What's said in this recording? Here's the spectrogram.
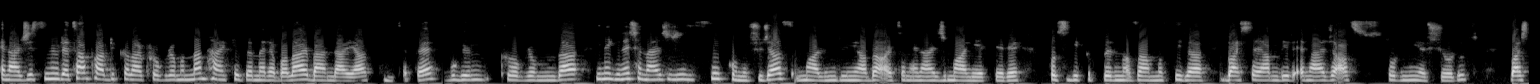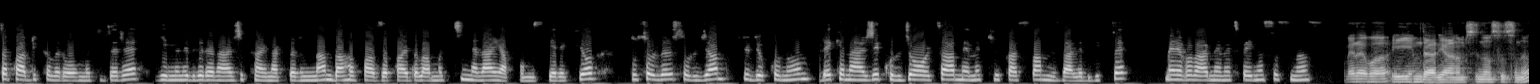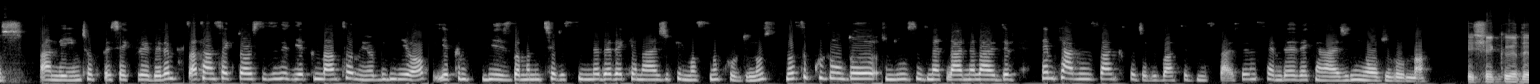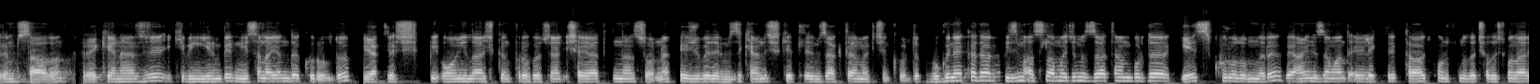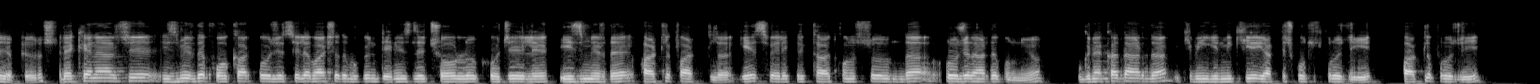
Enerjisini Üreten Fabrikalar programından herkese merhabalar. Ben Derya Kumtepe. Bugün programında yine güneş enerjisi konuşacağız. Malum dünyada artan enerji maliyetleri, fosil yakıtların azalmasıyla başlayan bir enerji az sorunu yaşıyoruz. Başta fabrikalar olmak üzere yenilenebilir enerji kaynaklarından daha fazla faydalanmak için neler yapmamız gerekiyor? Bu soruları soracağım. Stüdyo konuğum Rek Enerji kurucu ortağı Mehmet Türk Aslan bizlerle birlikte. Merhabalar Mehmet Bey nasılsınız? Merhaba, iyiyim Derya Hanım. Siz nasılsınız? Ben de iyiyim. Çok teşekkür ederim. Zaten sektör sizi yakından tanıyor, biliyor. Yakın bir zaman içerisinde de Rek Enerji firmasını kurdunuz. Nasıl kuruldu? Sunduğunuz hizmetler nelerdir? Hem kendinizden kısaca bir bahsedin isterseniz hem de Rek Enerji'nin yolculuğundan. Teşekkür ederim, sağ olun. Rek Enerji 2021 Nisan ayında kuruldu. Yaklaşık bir 10 yılı aşkın profesyonel iş hayatından sonra tecrübelerimizi kendi şirketlerimize aktarmak için kurduk. Bugüne kadar bizim asıl amacımız zaten burada GES kurulumları ve aynı zamanda elektrik taahhüt konusunda da çalışmalar yapıyoruz. Rek Enerji İzmir'de Folkart projesiyle başladı. Bugün Denizli, Çorlu, Kocaeli, İzmir'de farklı farklı GES ve elektrik taahhüt konusunda projelerde bulunuyor. Bugüne kadar da 2022'ye yaklaşık 30 projeyi farklı projeyi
